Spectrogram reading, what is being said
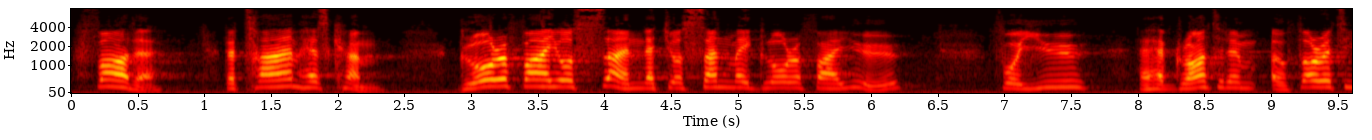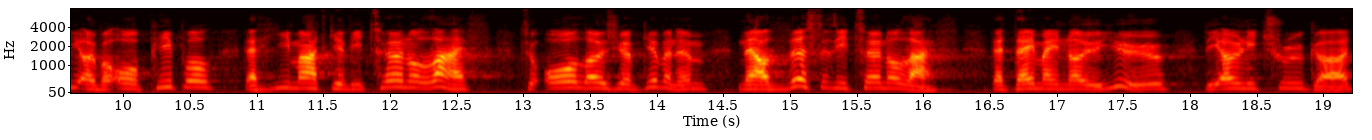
Father, the time has come. Glorify your Son, that your Son may glorify you, for you have granted him authority over all people, that he might give eternal life to all those you have given him. Now, this is eternal life, that they may know you, the only true God,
